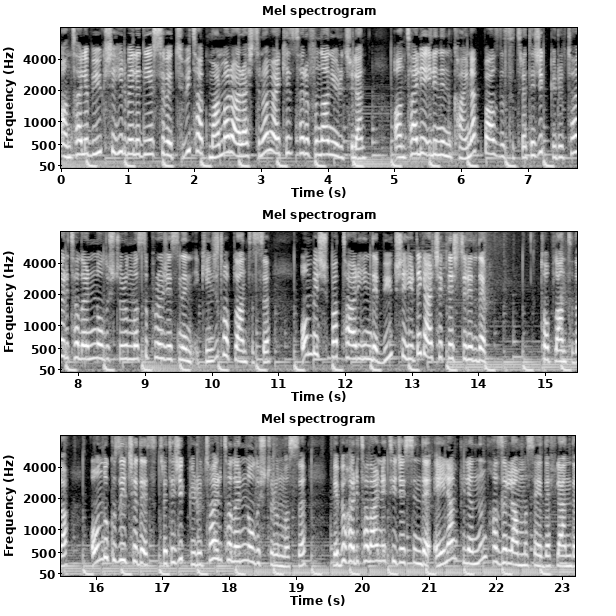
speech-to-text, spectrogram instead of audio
Antalya Büyükşehir Belediyesi ve TÜBİTAK Marmara Araştırma Merkezi tarafından yürütülen Antalya ilinin kaynak bazlı stratejik gürültü haritalarının oluşturulması projesinin ikinci toplantısı 15 Şubat tarihinde Büyükşehir'de gerçekleştirildi. Toplantıda 19 ilçede stratejik gürültü haritalarının oluşturulması ve bu haritalar neticesinde eylem planının hazırlanması hedeflendi.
